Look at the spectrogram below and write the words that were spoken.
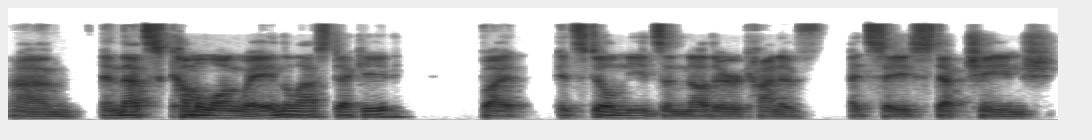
Um, and that's come a long way in the last decade, but it still needs another kind of, I'd say, step change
